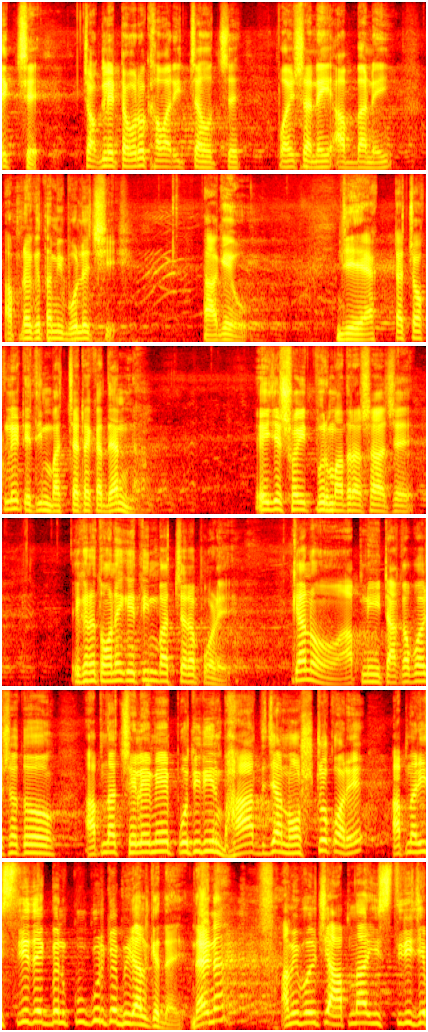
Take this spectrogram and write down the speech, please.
দেখছে। চকলেটটা ওরও খাওয়ার ইচ্ছা হচ্ছে, পয়সা নেই, আব্বা নেই। আপনাকে তো আমি বলেছি আগেও যে একটা চকলেট এতিম বাচ্চাটাকে দেন না। এই যে শহীদপুর মাদ্রাসা আছে, এখানে তো অনেক এতিম বাচ্চারা পড়ে। কেন? আপনি টাকা পয়সা তো আপনার ছেলে মেয়ে প্রতিদিন ভাত যা নষ্ট করে আপনার স্ত্রী দেখবেন কুকুরকে বিড়ালকে দেয় দেয় না? আমি বলছি আপনার স্ত্রী যে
